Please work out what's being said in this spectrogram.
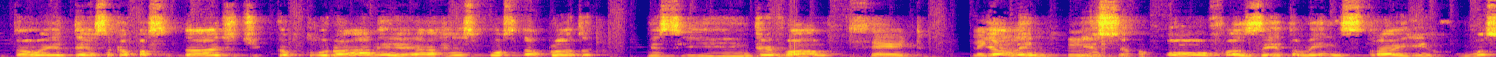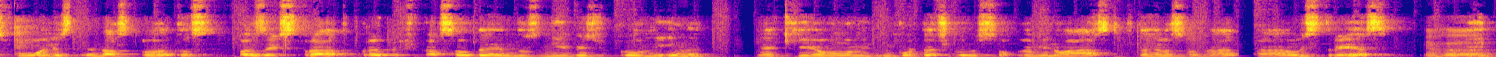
Então ele tem essa capacidade de capturar né, a resposta da planta nesse intervalo. Certo. E Legal. além disso, eu vou fazer também, extrair umas folhas né, das plantas, fazer extrato para verificação de- dos níveis de prolina, né, que é um importante aminoácido que está relacionado ao estresse, Aham.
